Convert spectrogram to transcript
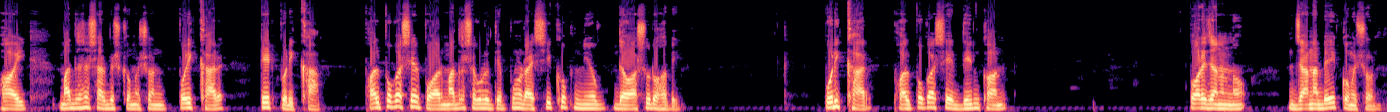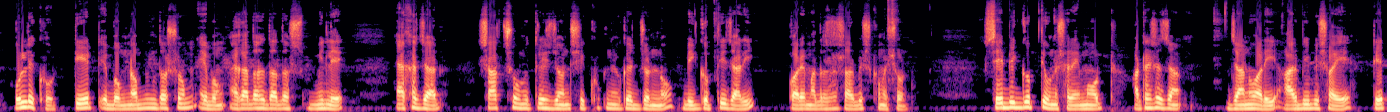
হয় মাদ্রাসা সার্ভিস কমিশন পরীক্ষার টেট পরীক্ষা। ফল প্রকাশের পর মাদ্রাসাগুলিতে পুনরায় শিক্ষক নিয়োগ দেওয়া শুরু হবে। পরীক্ষার ফল প্রকাশের দিনক্ষণ পরে জানানো, জানাবে কমিশন। উল্লেখ্য, টেট এবং নবম, দশম এবং একাদশ দ্বাদশ মিলে এক হাজার সাতশো উনত্রিশ জন শিক্ষক নিয়োগের জন্য বিজ্ঞপ্তি জারি করে মাদ্রাসা সার্ভিস কমিশন। সেই বিজ্ঞপ্তি অনুসারে মোট আঠাশে জানুয়ারি আরবি বিষয়ে টেট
